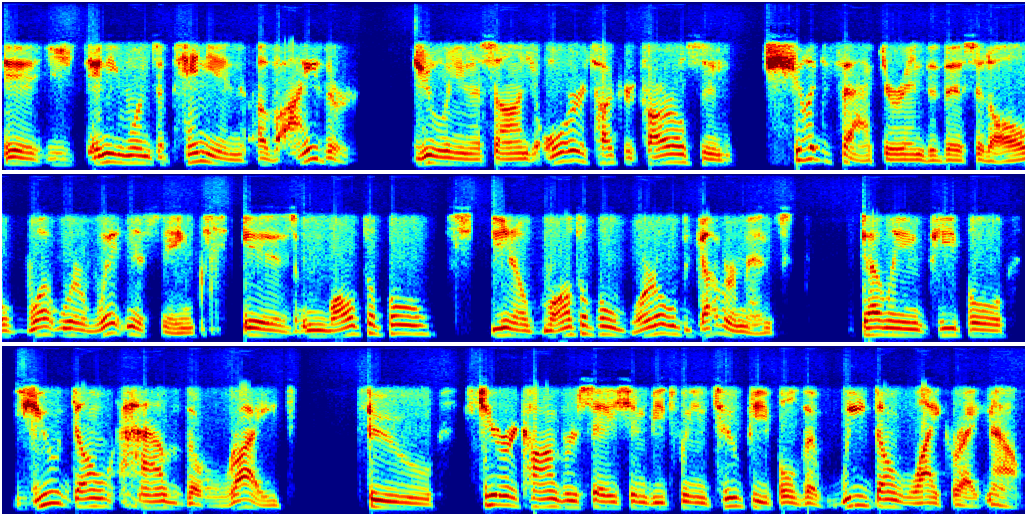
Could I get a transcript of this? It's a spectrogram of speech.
it, anyone's opinion of either Julian Assange or Tucker Carlson should factor into this at all. What we're witnessing is multiple, you know, multiple world governments telling people you don't have the right to hear a conversation between two people that we don't like right now.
